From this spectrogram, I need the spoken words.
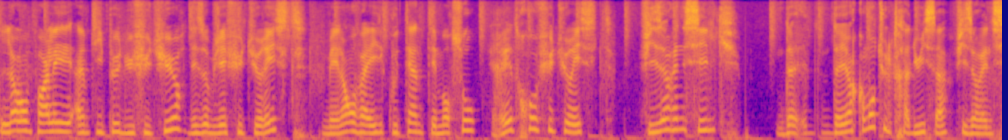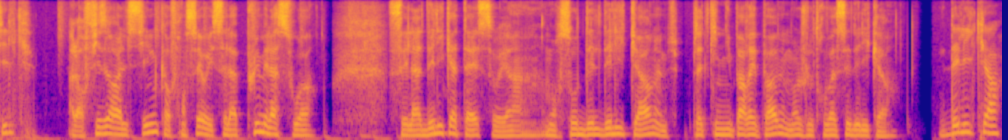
Là, on parlait un petit peu du futur, des objets futuristes, mais là, on va écouter un de tes morceaux rétro-futuristes. Feather and Silk. D'a- D'ailleurs, comment tu le traduis ça, Feather and Silk? Alors Feather and Silk en français, oui, c'est la plume et la soie. C'est la délicatesse, oui, hein. un morceau dél- délicat, même peut-être qu'il n'y paraît pas, mais moi je le trouve assez délicat. Délicat,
